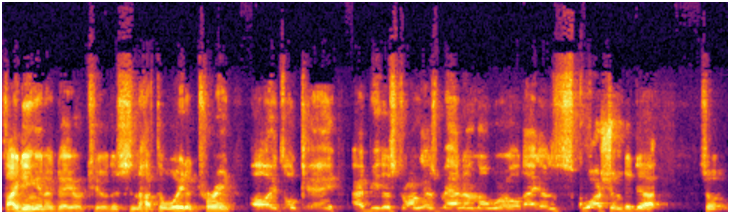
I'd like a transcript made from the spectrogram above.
fighting in a day or two. This is not the way to train. It's okay. I'd be the strongest man in the world. I just squash him to death. So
